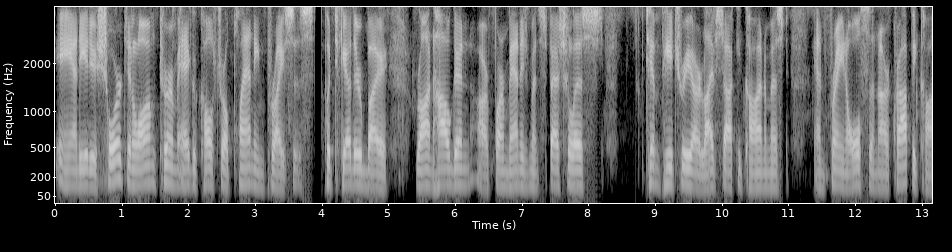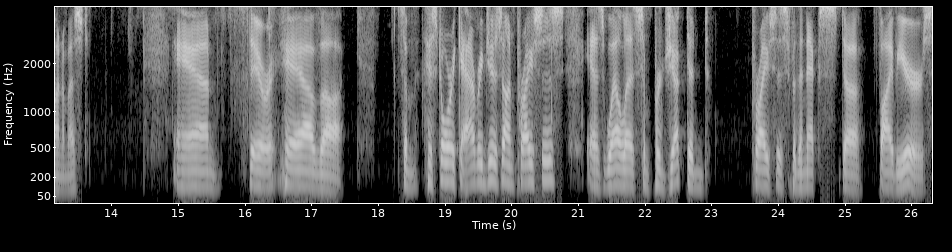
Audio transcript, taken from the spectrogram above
And it is short and long term agricultural planning prices put together by Ron Haugen, our farm management specialist, Tim Petry, our livestock economist, and Frayne Olson, our crop economist. And there have uh, some historic averages on prices as well as some projected prices for the next uh, five years.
